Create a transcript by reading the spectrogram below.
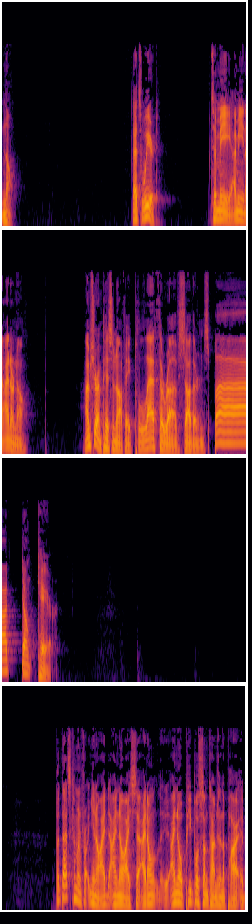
No. That's weird. To me, I mean, I don't know. I'm sure I'm pissing off a plethora of Southerns, but don't care. But that's coming from you know I, I know I said I don't I know people sometimes in the po-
